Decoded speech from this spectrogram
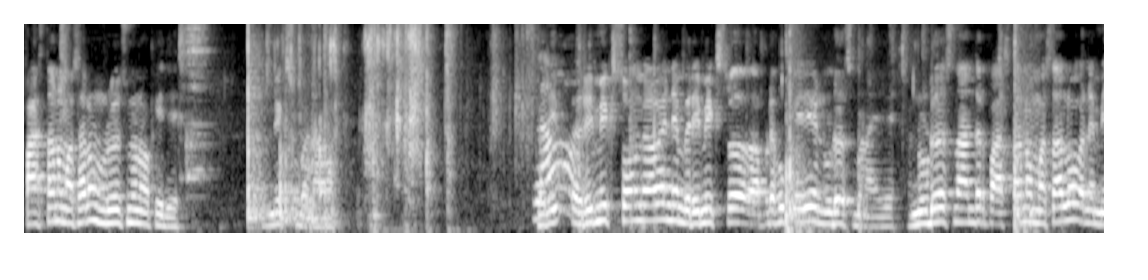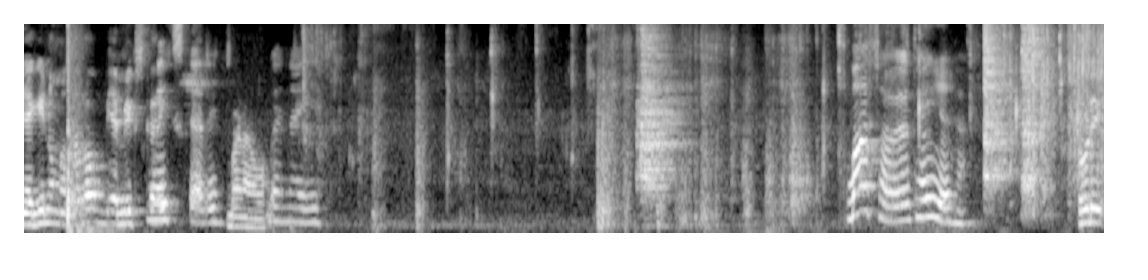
પાસ્તાનો મસાલો નૂડલ્સમાં નાખી દે. મિક્સ બનાવો. રિમિક્સ સોંગ આવે ને રિમિક્સ આપણે શું કહીએ? નૂડલ્સ બનાવીએ. નૂડલ્સના અંદર પાસ્તાનો મસાલો અને મેગીનો મસાલો બે મિક્સ કરી મિક્સ કરી. બનાવો. બનાવીએ. બસ હવે થઈ જશે. થોડી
